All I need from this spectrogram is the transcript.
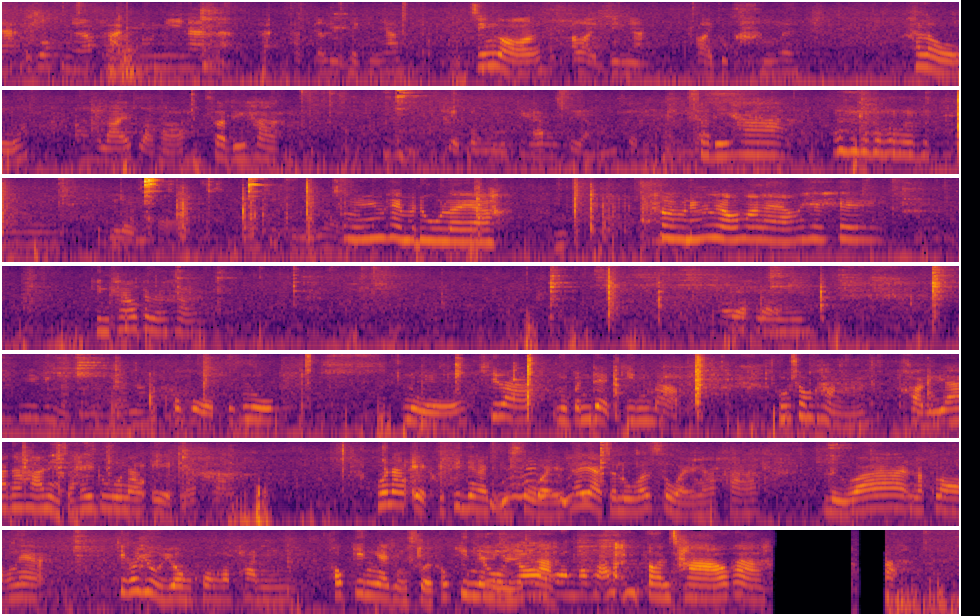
นี้ยไอ้พวกเนื้อผัดนู่นนี่นั่นอะผัดผัดกะหรี่เคยกินยังจริงเหรอ อร่อยจริงอะอร่อยทุกครั้งเลยฮัลโหลไลฟ์เหรอคะสวัสดีค่ะ เกลียดตรงแอปเสียงสวัสดีค่ะสวัสดีค่ะลงค่ะทำไมไม่มีใครมาดูเลยอะทำไมวันนี้ไม่มีใครมาแล้วเฮ้ยกินข้าวกันนะคะ พี่กินกับปูได้นะคะ โอ้โหปุ๊กลุกหนูที่รักหนูเป็นเด็กกินแบบคุณผู้ชมค่ะขออนุญาตนะคะหนิงจะให้ดูนางเอกนะคะว่านางเอกเขากินยังไงถึงสวย ถ้าอยากจะรู้ว่าสวยนะคะ หรือว่านักร้องเนี่ยที่เขาอยู่ยงคงกระพันเขากินไงถึงสวยเขากินกันอย่างนี้ค่ะองกระพันตอนเช้าค่ะค่ะ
